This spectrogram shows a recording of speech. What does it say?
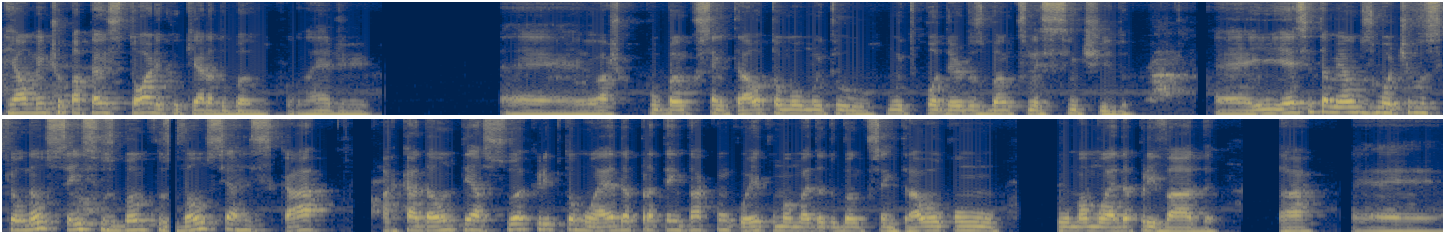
realmente o papel histórico que era do banco, né, de, é, eu acho que o Banco Central tomou muito, muito poder dos bancos nesse sentido. É, e esse também é um dos motivos que eu não sei se os bancos vão se arriscar a cada um ter a sua criptomoeda para tentar concorrer com uma moeda do Banco Central ou com uma moeda privada. Tá? É,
